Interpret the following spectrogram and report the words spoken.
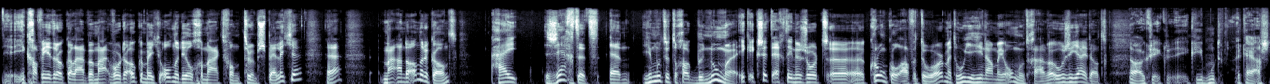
ik gaf eerder ook al aan, we worden ook een beetje onderdeel gemaakt van Trumps spelletje. Hè? Maar aan de andere kant, hij zegt het. En je moet het toch ook benoemen. Ik, ik zit echt in een soort uh, kronkel af en toe hoor. Met hoe je hier nou mee om moet gaan. Hoe zie jij dat? Nou, ik, ik, je moet. Kijk, als,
